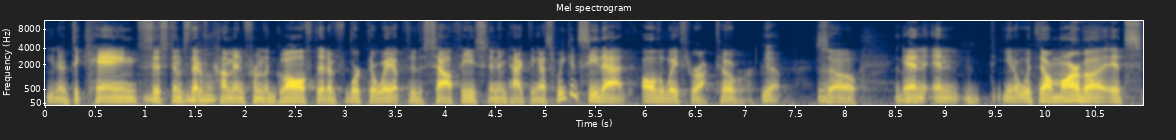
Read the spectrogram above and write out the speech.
you know decaying systems that have come in from the Gulf that have worked their way up through the southeast and impacting us. We could see that all the way through October. Yeah. So, and and you know, with Delmarva, it's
